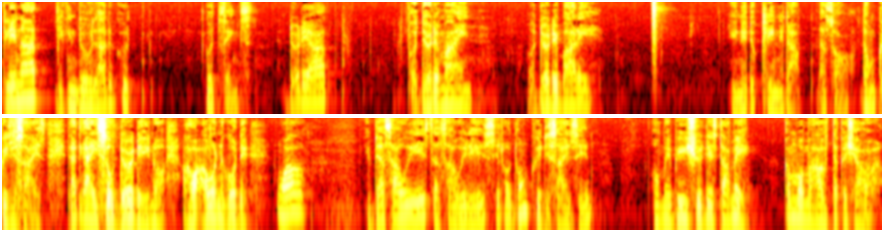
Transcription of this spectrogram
Clean heart, you can do a lot of good good things. Dirty heart, or dirty mind, or dirty body, you need to clean it up. That's all. Don't criticize. That guy is so dirty, you know. I, I want to go there. Well, if that's how he is, that's how it is. You know, don't criticize him. Or maybe you should me, come over my house, take a shower.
